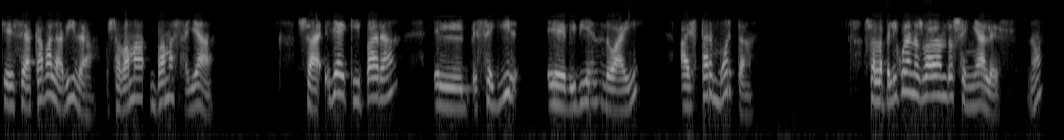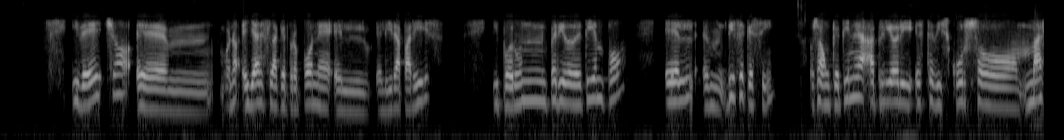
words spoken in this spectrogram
que se acaba la vida, o sea, va va más allá. O sea, ella equipara el seguir eh, viviendo ahí a estar muerta. O sea, la película nos va dando señales, ¿no? Y de hecho, eh, bueno, ella es la que propone el, el, ir a París y por un periodo de tiempo él em, dice que sí, o sea, aunque tiene a priori este discurso más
